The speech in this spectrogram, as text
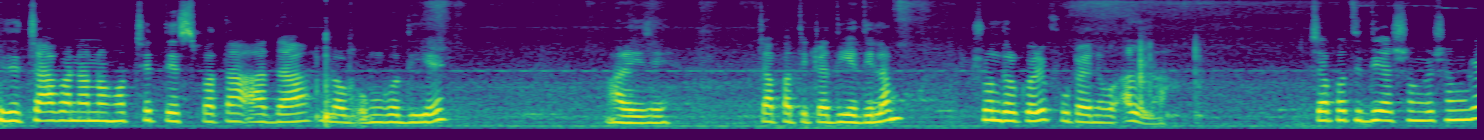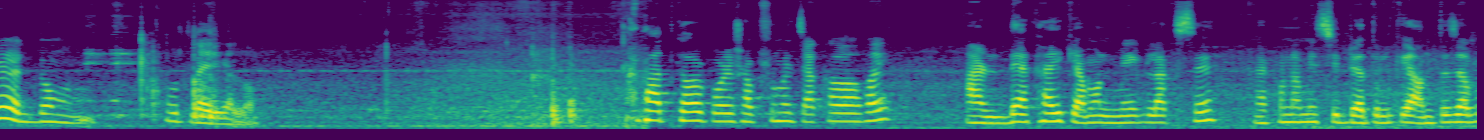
এই যে চা বানানো হচ্ছে তেজপাতা আদা লবঙ্গ দিয়ে। আর এই যে চাপাতিটা দিয়ে দিলাম। সুন্দর করে ফুটাই নেব। আল্লাহ। চাপাতি দেওয়ার সঙ্গে সঙ্গে একদম উতলাই গেল। ভাত খাওয়ার পরে সবসময় চা খাওয়া হয়। আর দেখাই কেমন মেঘ লাগছে। এখন আমি সিদ্ধাতুলকে আনতে যাব।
